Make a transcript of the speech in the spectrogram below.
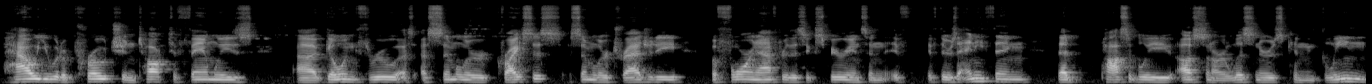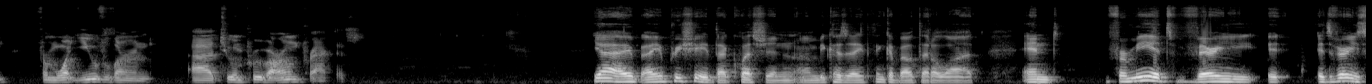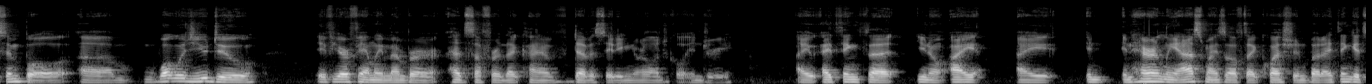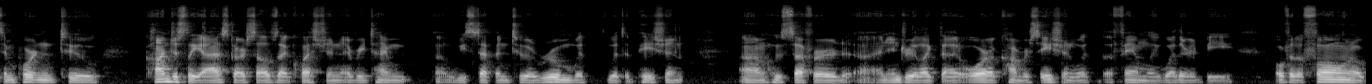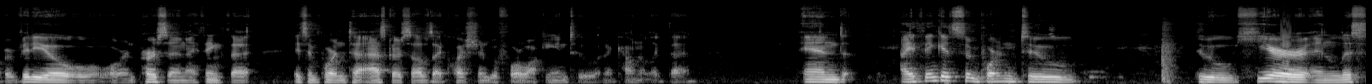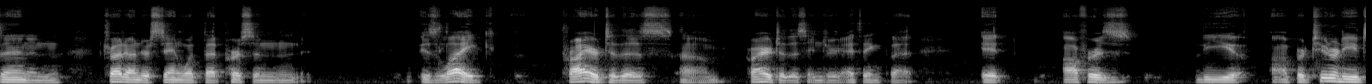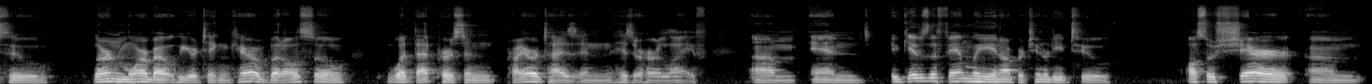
how you would approach and talk to families uh, going through a, a, similar crisis, a similar tragedy before and after this experience, and if if there's anything that possibly us and our listeners can glean from what you've learned uh, to improve our own practice. Yeah, I, I appreciate that question um, because I think about that a lot, and for me, it's very it, it's very simple. Um, what would you do if your family member had suffered that kind of devastating neurological injury? I, I think that you know I I in, inherently ask myself that question, but I think it's important to consciously ask ourselves that question every time uh, we step into a room with with a patient um, who suffered uh, an injury like that, or a conversation with a family, whether it be over the phone, over video, or, or in person. I think that it's important to ask ourselves that question before walking into an encounter like that. And I think it's important to to hear and listen and try to understand what that person is like prior to this um, prior to this injury. I think that it offers the opportunity to learn more about who you're taking care of, but also what that person prioritizes in his or her life. Um, and it gives the family an opportunity to also share um,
